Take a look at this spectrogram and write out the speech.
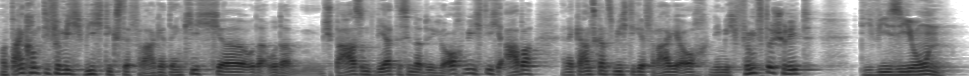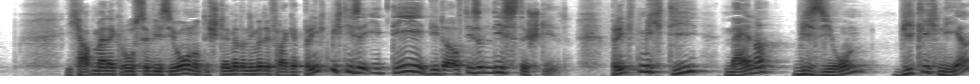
Und dann kommt die für mich wichtigste Frage, denke ich, äh, oder, oder Spaß und Werte sind natürlich auch wichtig, aber eine ganz, ganz wichtige Frage auch, nämlich fünfter Schritt, die Vision. Ich habe meine große Vision und ich stelle mir dann immer die Frage, bringt mich diese Idee, die da auf dieser Liste steht, bringt mich die meiner Vision wirklich näher?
